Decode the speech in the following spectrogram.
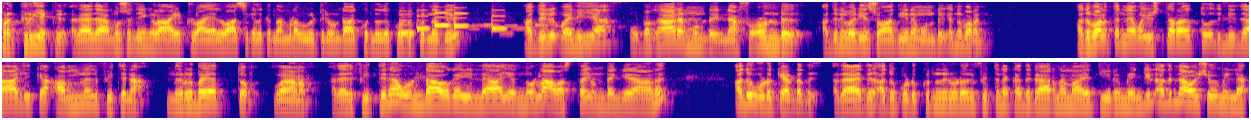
പ്രക്രിയക്ക് അതായത് മുസ്ലിങ്ങളായിട്ടുള്ള അയൽവാസികൾക്ക് നമ്മുടെ വീട്ടിലുണ്ടാക്കുന്നത് കൊടുക്കുന്നത് അതിൽ വലിയ ഉപകാരമുണ്ട് നഫുണ്ട് അതിന് വലിയ സ്വാധീനമുണ്ട് എന്ന് പറഞ്ഞു. അതുപോലെ തന്നെ ഫിത്തിന നിർഭയത്വം വേണം. അതായത് ഫിത്തിന ഉണ്ടാവുകയില്ല എന്നുള്ള അവസ്ഥയുണ്ടെങ്കിലാണ് അത് കൊടുക്കേണ്ടത്. അതായത് അത് കൊടുക്കുന്നതിലൂടെ ഒരു അത് കാരണമായി തീരുമെങ്കിൽ അതിന്റെ ആവശ്യവുമില്ല.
